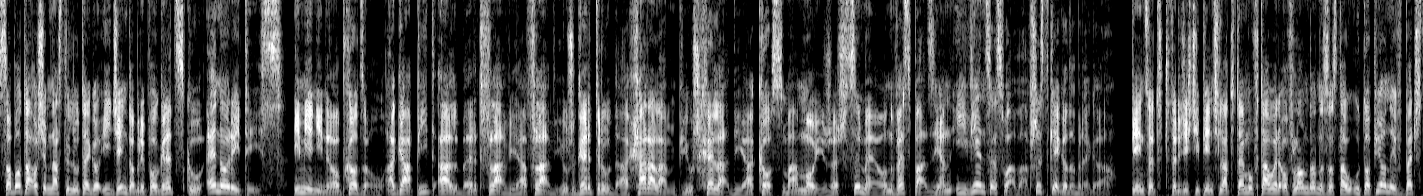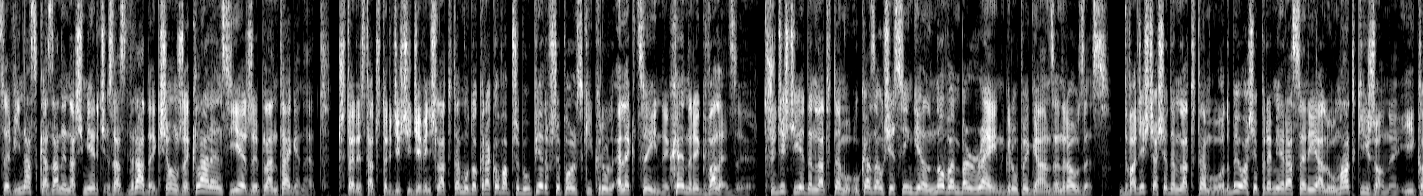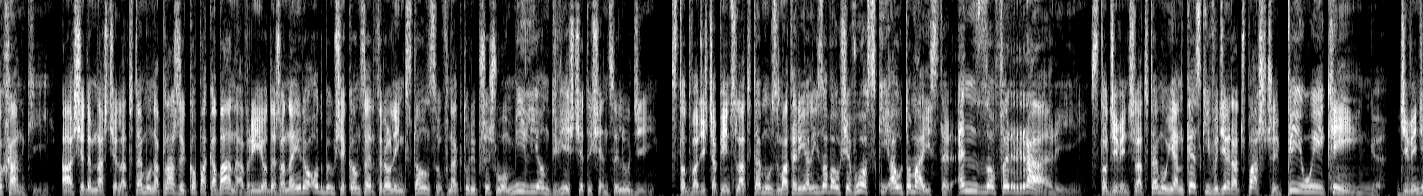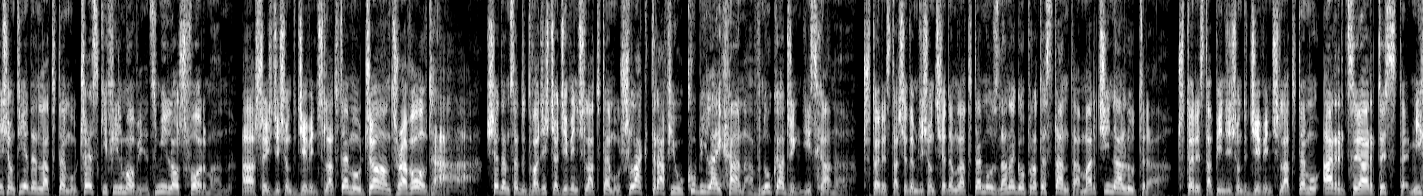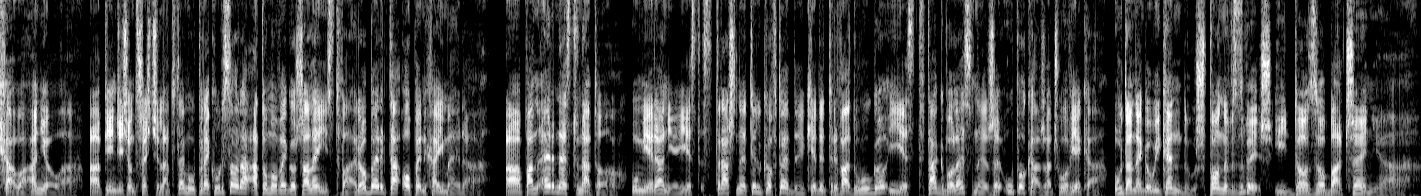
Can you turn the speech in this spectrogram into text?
Sobota 18 lutego i dzień dobry po grecku Enoritis. Imieniny obchodzą Agapit, Albert, Flavia, Flawiusz, Gertruda, Haralampiusz, Heladia, Kosma, Mojżesz, Symeon, Wespazjan i Więcesława. Wszystkiego dobrego. 545 lat temu w Tower of London został utopiony w beczce wina skazany na śmierć za zdradę książę Clarence Jerzy Plantagenet. 449 lat temu do Krakowa przybył pierwszy polski król elekcyjny Henryk Walezy. 31 lat temu ukazał się singiel November Rain grupy Guns N' Roses. 27 lat temu odbyła się premiera serialu Matki, Żony i Kochanki. A 17 lat temu na plaży Copacabana w Rio de Janeiro odbył się koncert Rolling Stonesów, na który przyszło milion dwieście tysięcy ludzi. 125 lat temu zmaterializował się włoski automajster Enzo Ferrari. 109 lat temu jankeski wydzieracz paszczy Pee Wee King. 91 lat temu czeski filmowiec Miloš Forman. A 69 lat temu John Travolta. 729 lat temu szlak trafił Kubilaj Hana, wnuka Dżingis Hana. 477 lat temu znanego protestanta Marcina Lutra. 459 lat temu arcyartystę Michała Anioła. A 56 lat temu prekursora atomowego szaleństwa Roberta Oppenheimera. A pan Ernest na to. Umieranie jest straszne tylko wtedy, kiedy trwa długo i jest tak bolesne, że upokarza człowieka. Udanego weekendu, szpon wzwyż i do zobaczenia.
